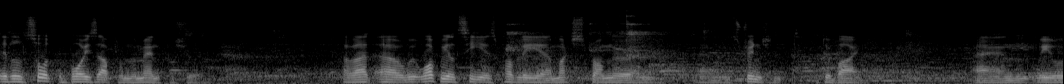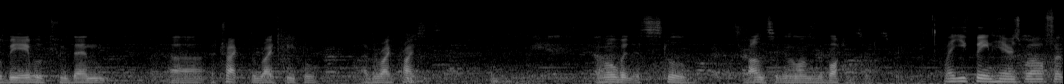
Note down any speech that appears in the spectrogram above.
it'll sort the boys out from the men for sure. But uh, what we'll see is probably a much stronger and, and, stringent Dubai. And we will be able to then uh, attract the right people at the right prices. At the moment, it's still bouncing along the bottom, so to speak. Well, you've been here as well for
